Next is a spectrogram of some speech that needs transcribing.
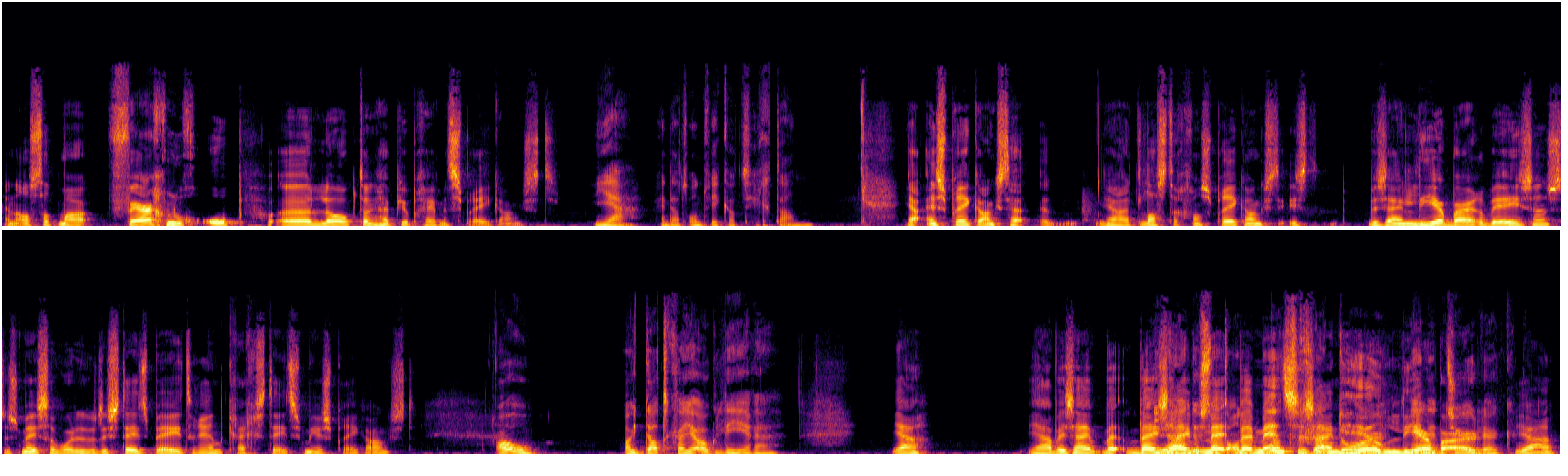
En als dat maar ver genoeg oploopt, dan heb je op een gegeven moment spreekangst. ja. En dat ontwikkelt zich dan. Ja, en spreekangst, eh, ja, het lastige van spreekangst is, we zijn leerbare wezens, dus meestal worden we er steeds beter in, krijg je steeds meer spreekangst. Oh, oh dat kan je ook leren. Ja, ja wij, zijn, wij, wij Ja, zijn, dus me- wij mensen zijn door. heel Ja, leerbaar. natuurlijk. Ja.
